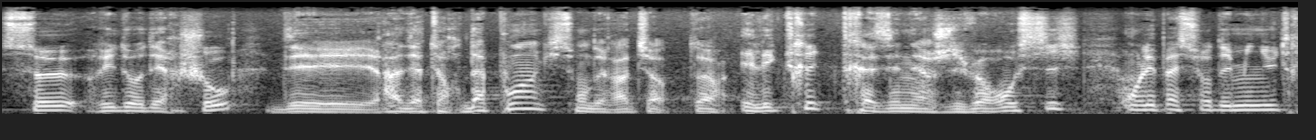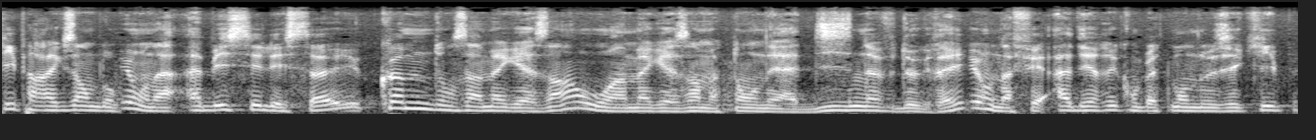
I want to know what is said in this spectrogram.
ce rideau d'air chaud des radiateurs d'appoint qui sont des radiateurs électriques très énergivores aussi. On les passe sur des minuteries par exemple. Donc on a abaissé les seuils comme dans un magasin où un magasin maintenant on est à 19 degrés. Et on a fait adhérer complètement nos équipes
